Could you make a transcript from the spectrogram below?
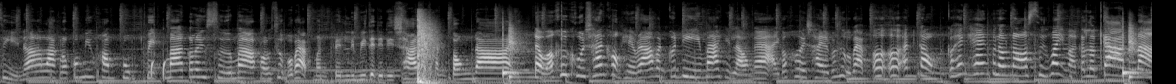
สีน่ารัก แล้วก็มีความปุกปิกมากก็เลยซื้อมาเพราะรู้สึกว่าแบบมันเป็น Limited Edition ฉันต้องได้ แต่ว่าคือคูชั่นของเฮรามันก็ดีมากอยู่แล้วไงไอก็เคยใช้แล้วก็รู้สึกว่าแบบเออเอออันเก่ามันก็แห้งๆไปแล้วเนาะซื้อใหม่มากันแล้วกันน่ะ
